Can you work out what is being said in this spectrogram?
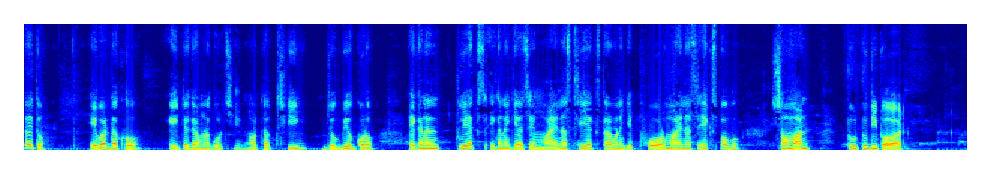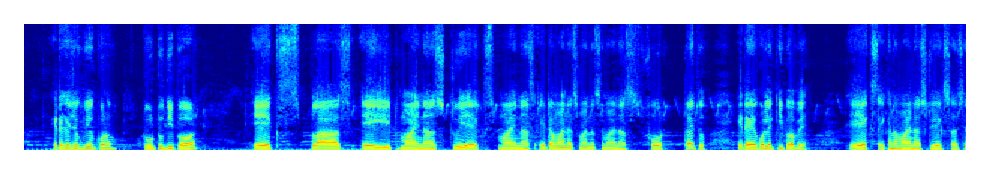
তাই তো? এবার দেখো, এইটাকে আমরা করছি। অর্থাৎ থ্রি যোগ বিয়োগ করো। এখানে টু এক্স এখানে কি আছে? মাইনাস থ্রি এক্স তার মানে কি? ফোর মাইনাস এক্স পাবো। সমান টু টু দি পাওয়ার এটাকে যোগ বিয়োগ করো। Two to the power x plus eight minus two x minus এটা মাইনাস মাইনাস মাইনাস ফোর তাই তো? এটাকে করলে কি পাবে? এক্স এখানে মাইনাস টু এক্স আছে,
